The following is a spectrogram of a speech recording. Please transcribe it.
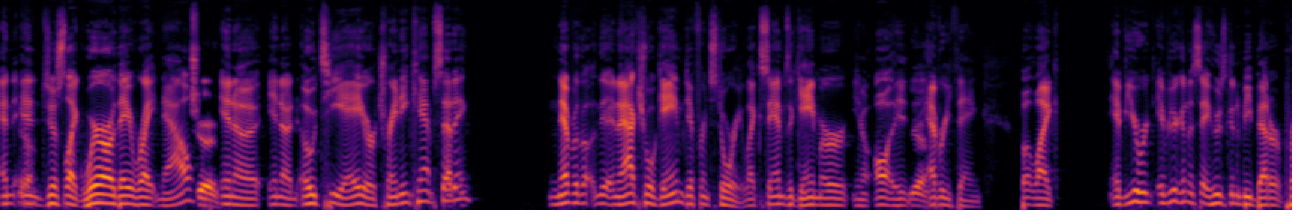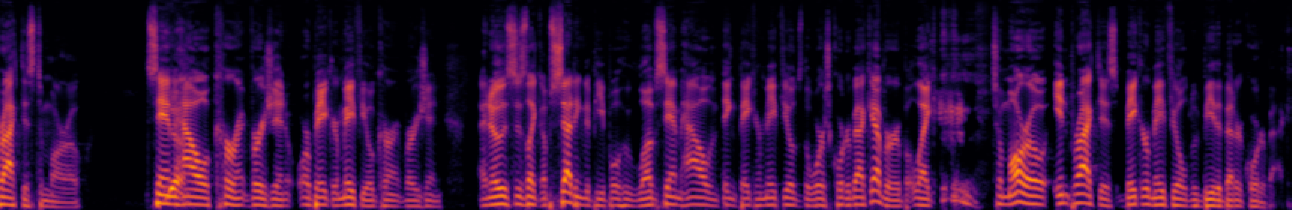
And Yeah. and just like where are they right now Sure. in a in an OTA or training camp setting? Never the, an actual game, different story. Like Sam's a gamer, you know, all eh, Yeah. everything. But like if you're if you're going to say who's going to be better at practice tomorrow, Sam Yeah. Howell current version or Baker Mayfield current version. I know this is like upsetting to people who love Sam Howell and think Baker Mayfield's the worst quarterback ever, but like tomorrow in practice, Baker Mayfield would be the better quarterback.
